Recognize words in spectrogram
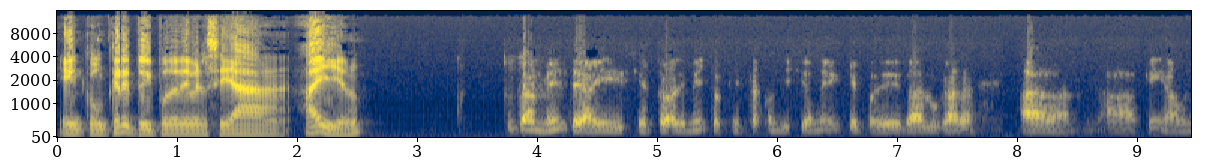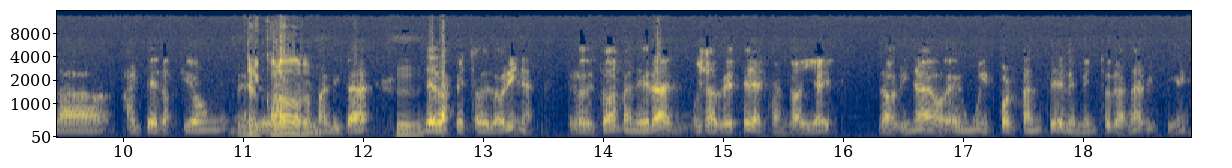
en concreto y puede deberse a, a ello, ¿no? Totalmente, hay ciertos alimentos, ciertas condiciones que puede dar lugar a, a, fin, a una alteración Del en color. la normalidad Mm. del aspecto de la orina. Pero de todas maneras, muchas veces cuando hay la orina es un importante elemento de análisis. ¿eh?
